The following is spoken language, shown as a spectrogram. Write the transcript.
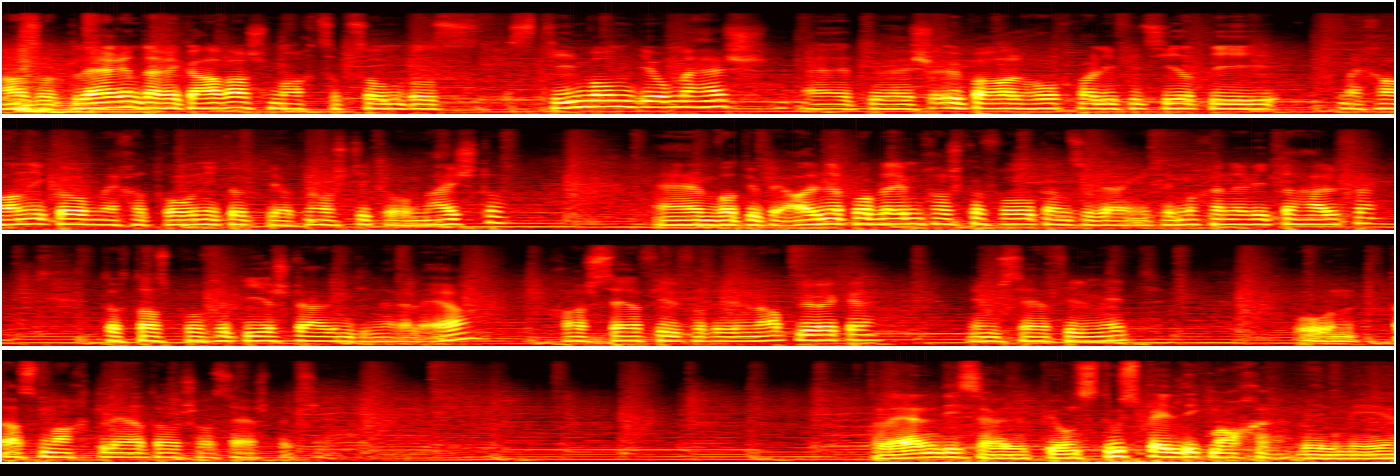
Also die Lehre in dieser Garage macht so besonders das Team, das du um herum hast. Äh, du hast überall hochqualifizierte Mechaniker, Mechatroniker, Diagnostiker und Meister, äh, wo du bei allen Problemen kannst fragen und sie dir eigentlich immer weiterhelfen können. Durch das profitierst du auch in deiner Lehre. Du kannst sehr viel von denen abschauen, nimmst sehr viel mit und das macht die Lehre hier schon sehr speziell. Der Lehrende soll bei uns die Ausbildung machen, weil wir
